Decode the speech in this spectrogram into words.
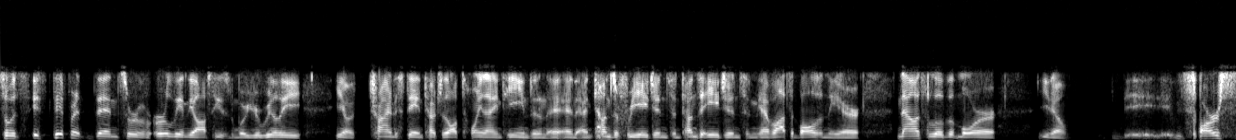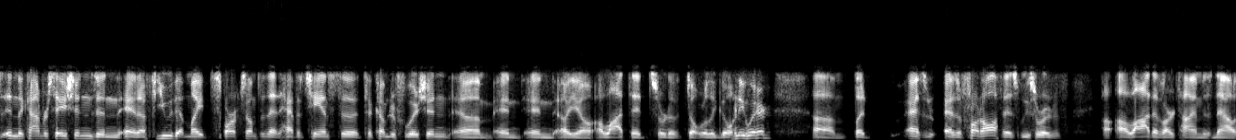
so it's it's different than sort of early in the off season where you're really you know trying to stay in touch with all 29 teams and, and, and tons of free agents and tons of agents and have lots of balls in the air. Now it's a little bit more you know sparse in the conversations and, and a few that might spark something that have a chance to, to come to fruition um, and and uh, you know a lot that sort of don't really go anywhere um, but as as a front office we sort of a lot of our time is now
